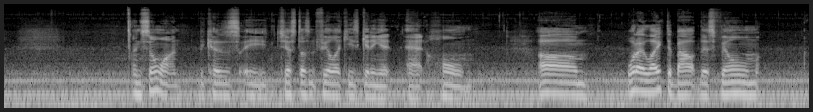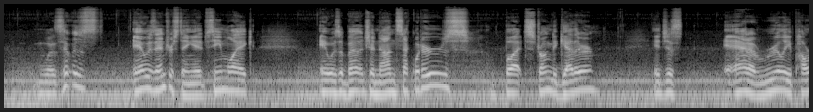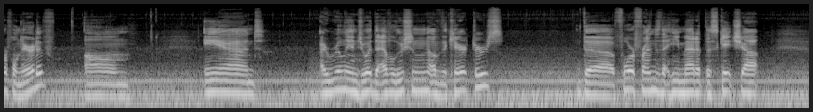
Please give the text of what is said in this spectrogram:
and so on because he just doesn't feel like he's getting it at home. Um, what I liked about this film was it was it was interesting. It seemed like it was a bunch of non sequiturs, but strung together. It just it had a really powerful narrative, um, and I really enjoyed the evolution of the characters. The four friends that he met at the skate shop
